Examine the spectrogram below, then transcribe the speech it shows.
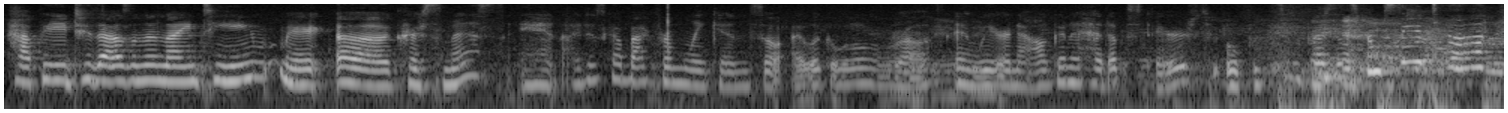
Happy 2019 Merry uh, Christmas. And I just got back from Lincoln, so I look a little rough. And we are now going to head upstairs to open some presents from Santa.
